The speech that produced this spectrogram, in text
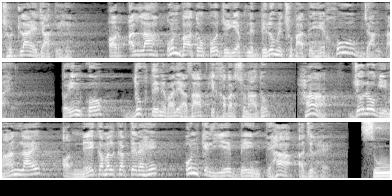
جھٹلائے جاتے ہیں۔ اور اللہ ان باتوں کو جو یہ اپنے دلوں میں چھپاتے ہیں خوب جانتا ہے۔ تو ان کو دکھ دینے والے عذاب کی خبر سنا دو۔ ہاں جو لوگ ایمان لائے اور نیک عمل کرتے رہے، ان کے لیے بے انتہا اجر ہے۔ سو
